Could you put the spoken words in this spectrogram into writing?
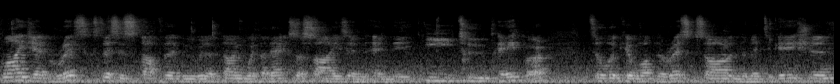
Flyjet risks, this is stuff that we would have done with an exercise in, in the E2 paper to look at what the risks are and the mitigation.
